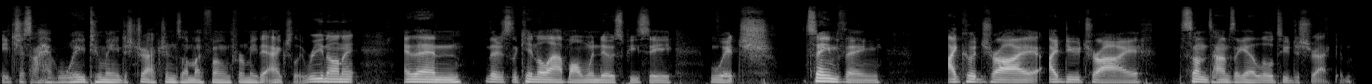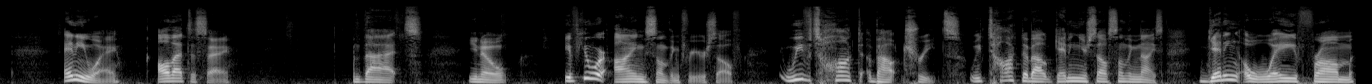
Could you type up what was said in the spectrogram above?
it's just I have way too many distractions on my phone for me to actually read on it. And then there's the Kindle app on Windows PC, which same thing. I could try, I do try. Sometimes I get a little too distracted. Anyway, all that to say that, you know, if you were eyeing something for yourself, we've talked about treats. We've talked about getting yourself something nice, getting away from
